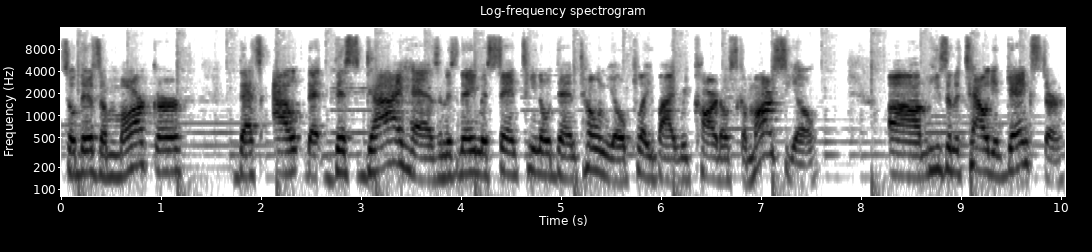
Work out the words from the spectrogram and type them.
So there's a marker that's out that this guy has, and his name is Santino D'Antonio, played by Riccardo Scamarcio. Um, he's an Italian gangster,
